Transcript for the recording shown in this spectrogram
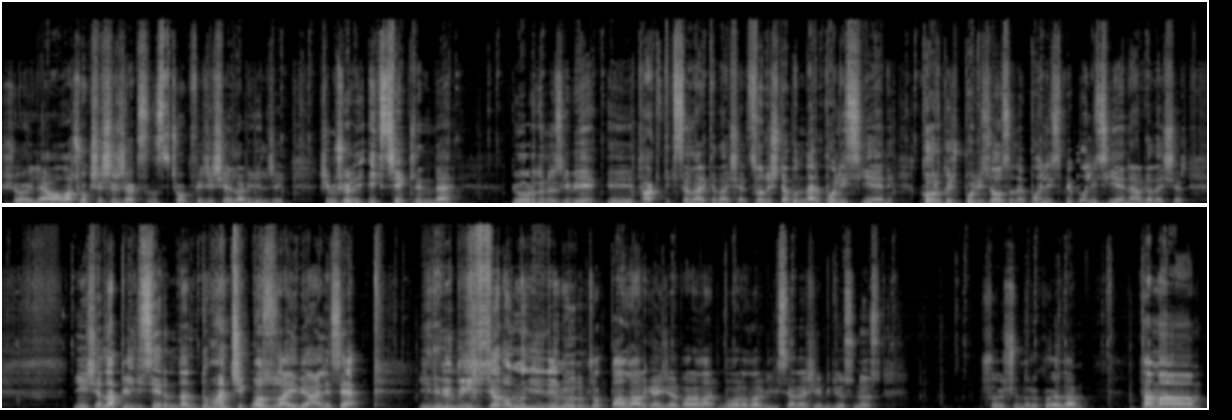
Şöyle valla çok şaşıracaksınız. Çok feci şeyler gelecek. Şimdi şöyle X şeklinde gördüğünüz gibi e, taktiksel arkadaşlar. Sonuçta bunlar polis yeğeni. Korkunç polis olsa da polis mi polis yeğeni arkadaşlar. İnşallah bilgisayarımdan duman çıkmaz uzay bir ailese. Yeni bir bilgisayar almak istemiyorum. Çok pahalı arkadaşlar paralar. Bu aralar bilgisayar her şey biliyorsunuz. Şöyle şunları koyalım. Tamam.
